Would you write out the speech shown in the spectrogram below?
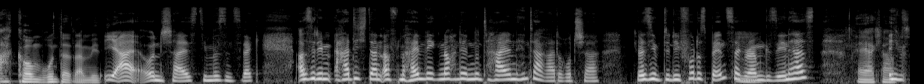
Ach komm, runter damit. ja, und Scheiß, die müssen jetzt weg. Außerdem hatte ich dann auf dem Heimweg noch den totalen Hinterradrutscher. Ich weiß nicht, ob du die Fotos bei Instagram Hm. gesehen hast. Ja, ja klar, Ich-.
